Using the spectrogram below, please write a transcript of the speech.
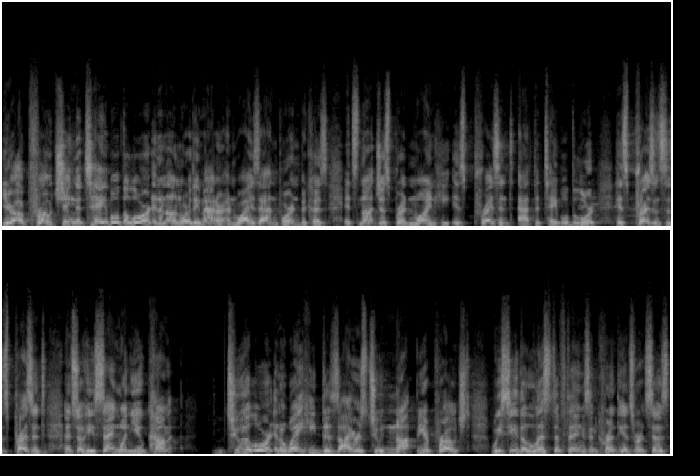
you're approaching the table of the Lord in an unworthy manner. And why is that important? Because it's not just bread and wine. He is present at the table of the Lord. His presence is present. And so he's saying, when you come to the Lord in a way he desires to not be approached. We see the list of things in Corinthians where it says,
